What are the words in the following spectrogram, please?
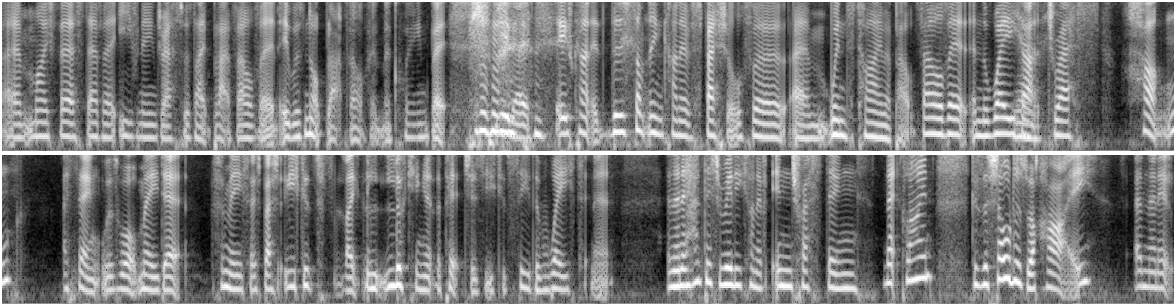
um, my first ever evening dress was like black velvet. It was not black velvet McQueen, but you know, it's kind of there's something kind of special for um, winter time about velvet and the way Yeah. that dress hung. I think was what made it for me so special. You could like looking at the pictures, you could see the weight in it, and then it had this really kind of interesting neckline because the shoulders were high, and then it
